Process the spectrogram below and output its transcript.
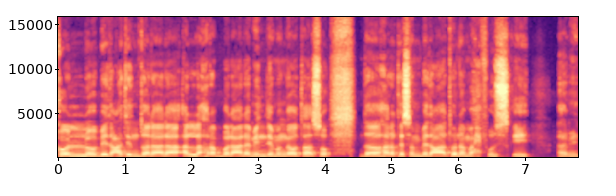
کل بدعت ضلاله الله رب العالمین دې منګو تاسو د هر قسم بدعاتونه محفوظ کی امين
